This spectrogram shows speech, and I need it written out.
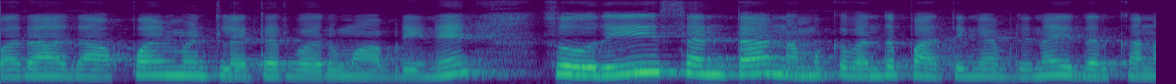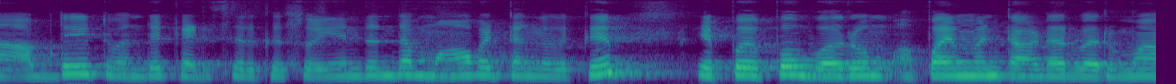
வராதா? அப்பாயின்மெண்ட் லெட்டர் வருமா? அப்படின்னு. ஸோ ரீசண்டாக நமக்கு வந்து பார்த்திங்க அப்படின்னா இதற்கான அப்டேட் வந்து கிடச்சிருக்கு. ஸோ எந்தெந்த மாவட்டங்களுக்கு எப்போ எப்போ வரும்? அப்பாயின்மெண்ட் ஆர்டர் வருமா?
